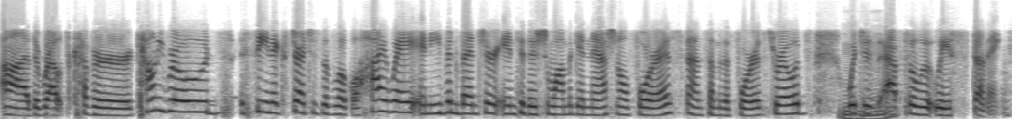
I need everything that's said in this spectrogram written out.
Uh, the routes cover county roads, scenic stretches of local highway, and even venture into the Chequamegon National Forest on some of the forest roads, which mm-hmm. is absolutely stunning.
